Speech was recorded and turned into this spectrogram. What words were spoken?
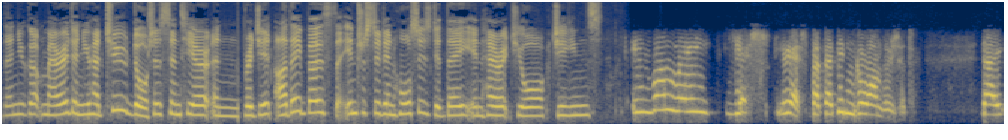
Then you got married and you had two daughters, Cynthia and Bridget. Are they both interested in horses? Did they inherit your genes? In one way, yes, yes, but I didn't go on with it. They,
